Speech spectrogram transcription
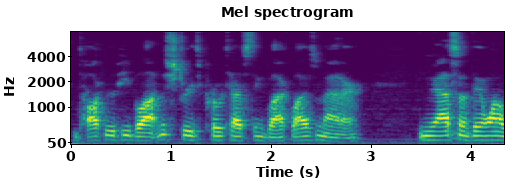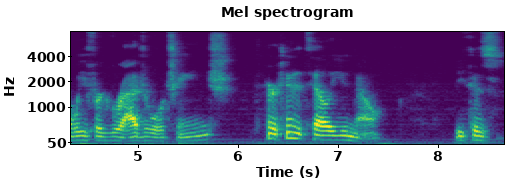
and talk to the people out in the streets protesting Black Lives Matter, and you ask them if they want to wait for gradual change, they're going to tell you no, because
